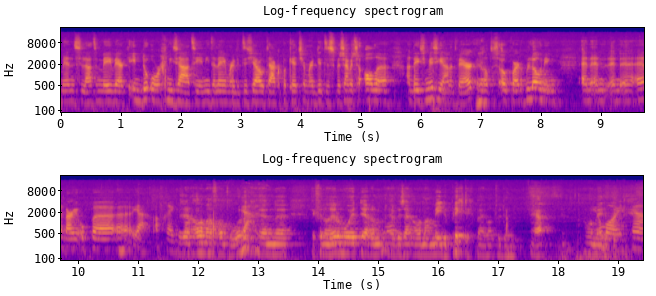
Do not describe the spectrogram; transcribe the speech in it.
mensen laten meewerken in de organisatie. En niet alleen maar dit is jouw takenpakketje, maar dit is, we zijn met z'n allen aan deze missie aan het werk. En Ja. dat is ook waar de beloning en, en, en eh, waar je op eh, eh, ja, We zijn allemaal verantwoordelijk. En ik vind dat een hele mooie term. we zijn allemaal medeplichtig bij wat we doen. Ja. Heel mooi, ja.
